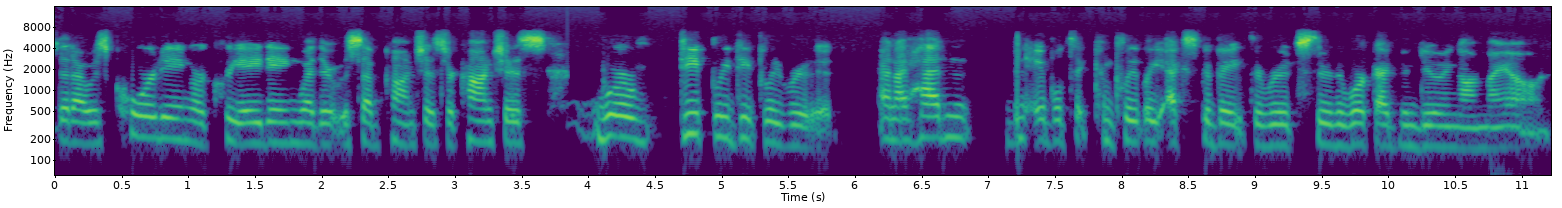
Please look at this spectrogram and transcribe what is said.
that I was courting or creating, whether it was subconscious or conscious, were deeply, deeply rooted. And I hadn't been able to completely excavate the roots through the work I'd been doing on my own.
